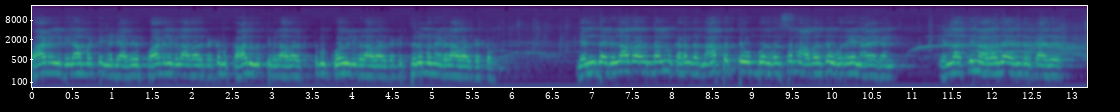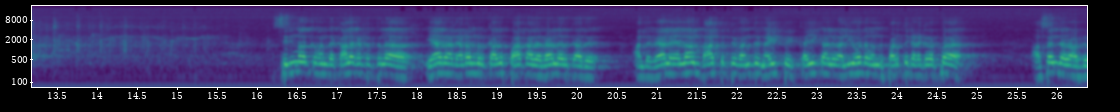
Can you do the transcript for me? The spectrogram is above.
பாடல் விழா மட்டும் கிடையாது. பாடல் விழாவாக இருக்கட்டும் காது குத்து விழாவாக இருக்கட்டும் கோவில் விழாவாக இருக்கட்டும் திருமண விழாவாக இருக்கட்டும். எந்த விழாவாக இருந்தாலும் கடந்த நாற்பத்தி ஒன்பது வருஷம் அவர் தான் ஒரே நாயகன். எல்லாத்தையுமே அவர் தான் இருந்திருக்காரு. சினிமாவுக்கு வந்த காலகட்டத்தில் ஏறாத இடம் இருக்காது பார்க்காத வேலை இருக்காது. அந்த வேலையெல்லாம் பார்த்துட்டு வந்து நைட்டு கை கால் வலியோடு வந்து படுத்து கிடக்கிறப்ப அசந்த அப்படி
